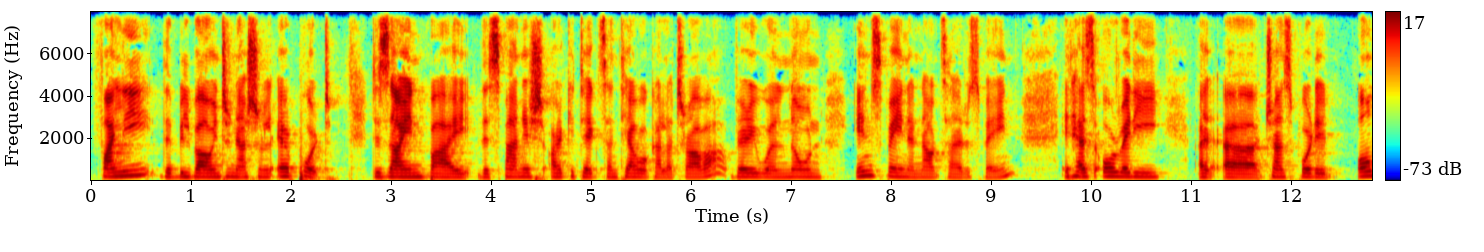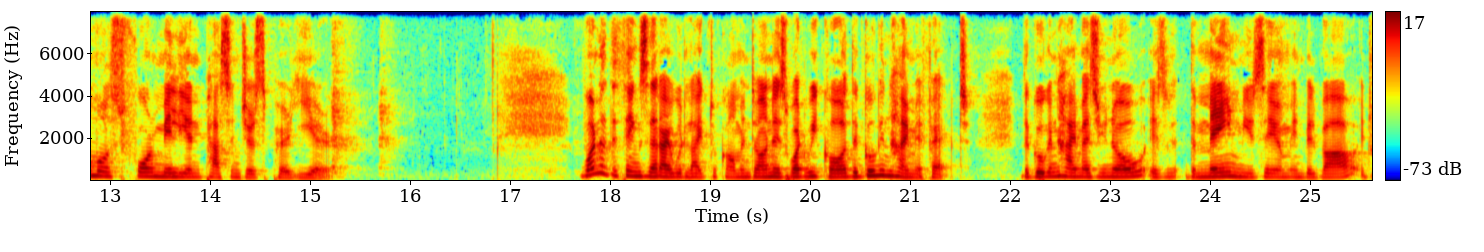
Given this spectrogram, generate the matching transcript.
Finally, the Bilbao International Airport, designed by the Spanish architect Santiago Calatrava, very well known in Spain and outside of Spain. It has already uh, uh, transported almost 4 million passengers per year. One of the things that I would like to comment on is what we call the Guggenheim effect. The Guggenheim, as you know, is the main museum in Bilbao, it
